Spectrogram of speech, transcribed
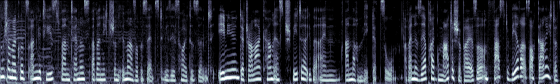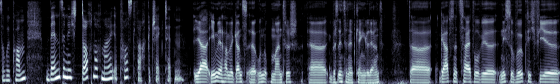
eben schon mal kurz angeteased, waren Tennis aber nicht schon immer so besetzt, wie sie es heute sind. Emil, der Drummer, kam erst später über einen anderen Weg dazu. Auf eine sehr pragmatische Weise und fast wäre es auch gar nicht dazu gekommen, wenn sie nicht doch nochmal ihr Postfach gecheckt hätten. Ja, Emil haben wir ganz äh, unromantisch äh, übers Internet kennengelernt. Da gab es eine Zeit, wo wir nicht so wirklich viel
